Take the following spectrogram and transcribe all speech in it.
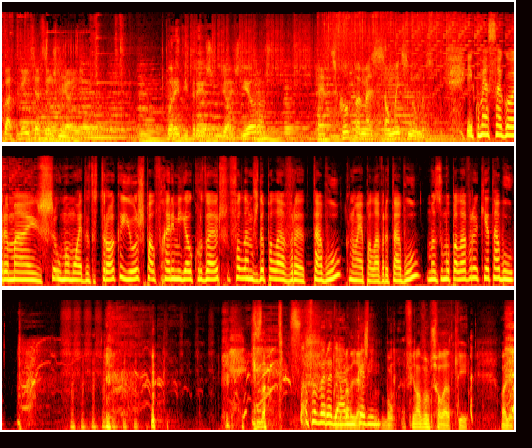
4.700 milhões. 43 milhões de euros. Peço desculpa, mas são muitos números. E começa agora mais uma moeda de troca e hoje, Paulo Ferreira e Miguel Cordeiro, falamos da palavra tabu, que não é a palavra tabu, mas uma palavra que é tabu. Exato. Só para baralhar um bocadinho. Bom, afinal vamos falar de quê? Olha,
